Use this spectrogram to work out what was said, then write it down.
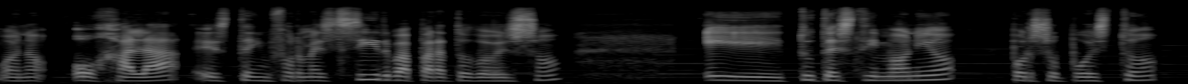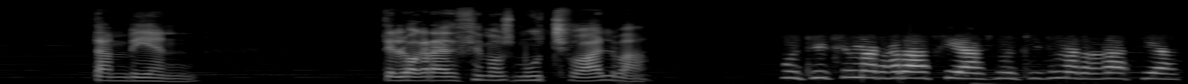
bueno, ojalá este informe sirva para todo eso y tu testimonio, por supuesto, también. Te lo agradecemos mucho, Alba. Muchísimas gracias, muchísimas gracias.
